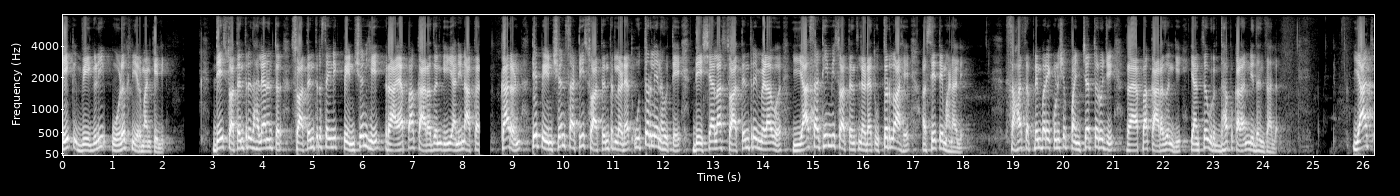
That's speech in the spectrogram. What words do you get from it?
एक वेगळी ओळख निर्माण केली. देश स्वातंत्र्य झाल्यानंतर स्वातंत्र्य सैनिक पेन्शन ही रायाप्पा काराजनगी यांनी नाकार कारण ते पेन्शनसाठी स्वातंत्र्य लढ्यात उतरले नव्हते. देशाला स्वातंत्र्य मिळावं यासाठी मी स्वातंत्र्य लढ्यात उतरलो आहे असे ते म्हणाले. सहा सप्टेंबर एकोणीसशे पंच्याहत्तर रोजी रायाप्पा काराजनगी यांचं वृद्धापकाळात निधन झालं. याच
